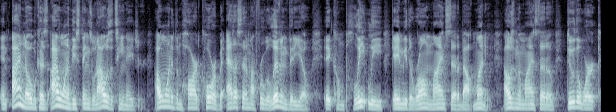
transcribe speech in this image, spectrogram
And I know because I wanted these things when I was a teenager. I wanted them hardcore, but as I said in my frugal living video, it completely gave me the wrong mindset about money. I was in the mindset of do the work,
